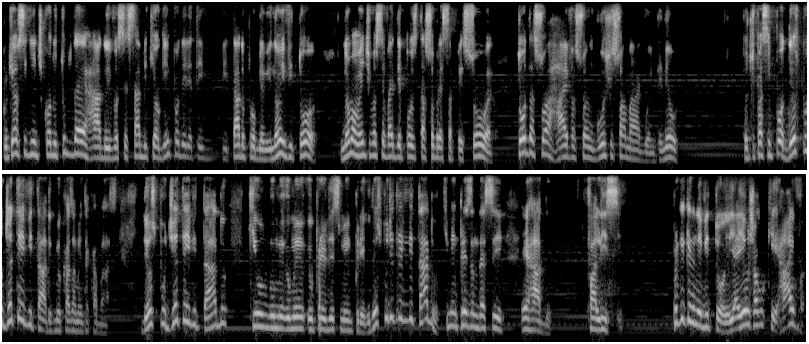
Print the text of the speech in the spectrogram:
Porque é o seguinte, quando tudo dá errado e você sabe que alguém poderia ter evitado o problema e não evitou, normalmente você vai depositar sobre essa pessoa toda a sua raiva, sua angústia e sua mágoa, entendeu? Então, tipo assim, pô, Deus podia ter evitado que meu casamento acabasse. Deus podia ter evitado que meu, eu perdesse meu emprego. Deus podia ter evitado que minha empresa não desse errado, falisse. Por que, que ele não evitou? E aí eu jogo o quê? Raiva.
